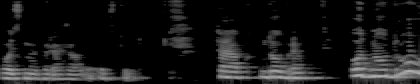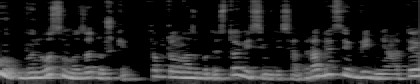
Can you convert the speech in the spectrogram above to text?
Ось ми виражали ось тут. Так, добре. Одну другу виносимо за дужки. Тобто у нас буде 180 градусів відняти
